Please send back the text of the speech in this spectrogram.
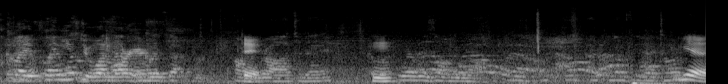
Clay, when you do one more here. Was that on Yeah. Ra today? Hmm? Where was on the Ra? I don't know if you had time. Yeah,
